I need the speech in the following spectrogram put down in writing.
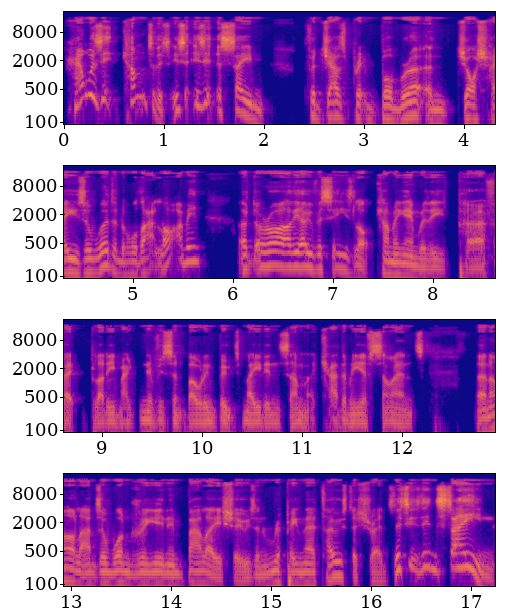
how has it come to this? Is is it the same for Jasprit Bumrah and Josh Hazlewood and all that lot? I mean, or are the overseas lot coming in with these perfect, bloody, magnificent bowling boots made in some academy of science? And our lads are wandering in in ballet shoes and ripping their toes to shreds. This is insane.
